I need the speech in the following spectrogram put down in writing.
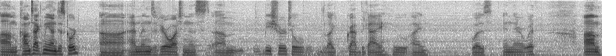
Um, contact me on Discord. Uh, admins, if you're watching this, um, be sure to like grab the guy who I was in there with. Um,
